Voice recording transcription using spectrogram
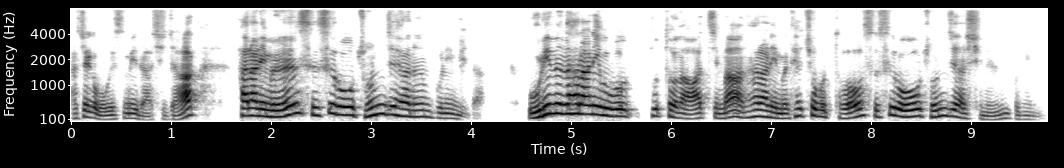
같이 읽어보겠습니다. 시작. 하나님은 스스로 존재하는 분입니다. 우리는 하나님으로부터 나왔지만 하나님은 태초부터 스스로 존재하시는 분입니다.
